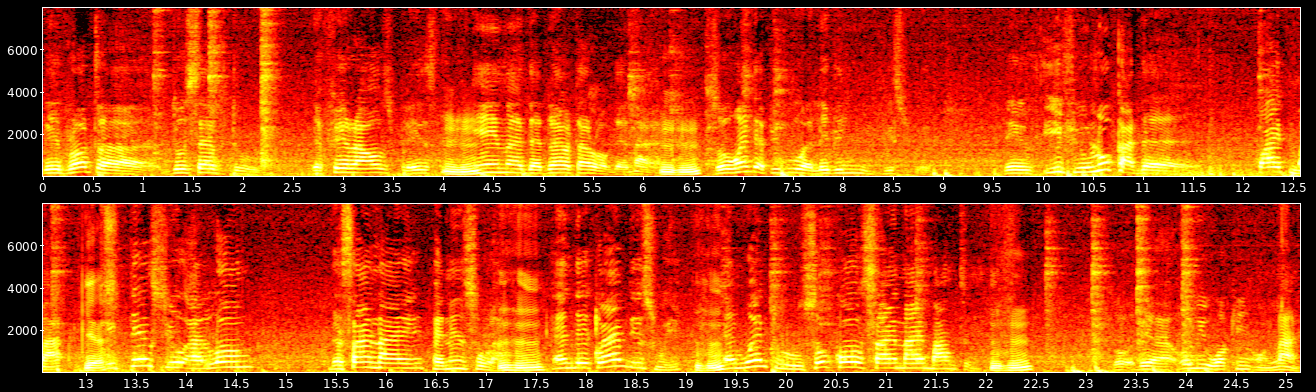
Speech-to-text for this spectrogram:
They brought uh, Joseph to the Pharaoh's place in uh, the delta of the Nile. So when the people were living this way, they, if you look at the white mark, Yes. it takes you along the Sinai Peninsula. Mm-hmm. And they climbed this way mm-hmm. and went to so-called Sinai Mountain. Mm-hmm. So they are only walking on land.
